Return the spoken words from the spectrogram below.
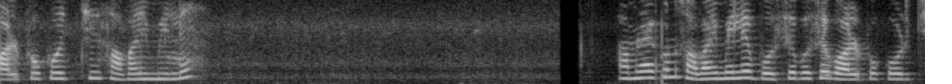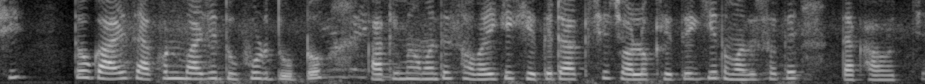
গল্প করছি সবাই মিলে। আমরা এখন সবাই মিলে বসে বসে গল্প করছি। তো গাইস এখন বাজে দুপুর দুটো। কাকিমা আমাদের সবাইকে খেতে ডাকছে। চলো খেতে গিয়ে তোমাদের সাথে দেখা হচ্ছে।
